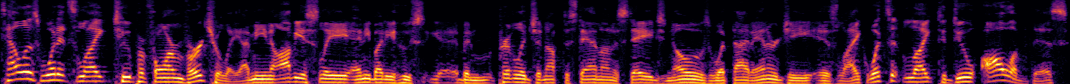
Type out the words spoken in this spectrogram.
tell us what it's like to perform virtually. I mean, obviously, anybody who's been privileged enough to stand on a stage knows what that energy is like. What's it like to do all of this?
